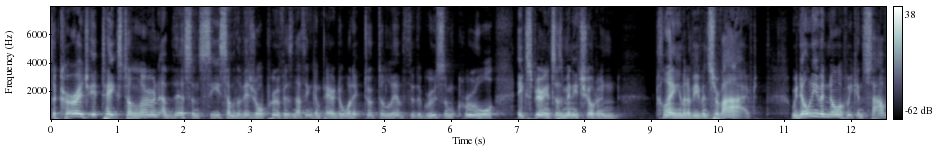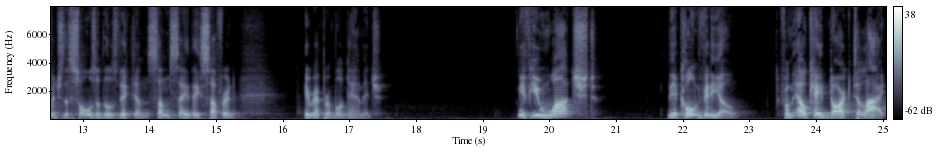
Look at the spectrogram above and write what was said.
The courage it takes to learn of this and see some of the visual proof is nothing compared to what it took to live through the gruesome, cruel experiences many children claim and have even survived. We don't even know if we can salvage the souls of those victims. Some say they suffered irreparable damage. If you watched the occult video from LK Dark to Light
